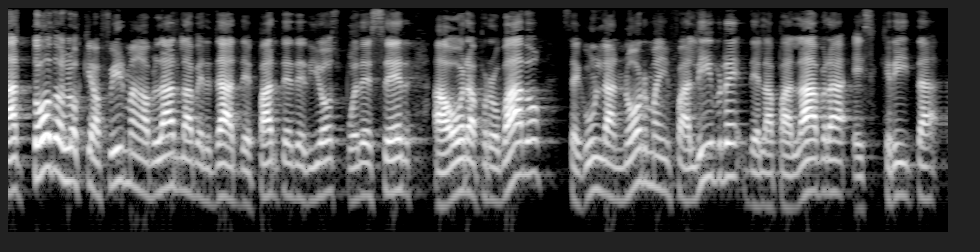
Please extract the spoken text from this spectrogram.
A todos los que afirman hablar la verdad de parte de Dios puede ser ahora probado según la norma infalible de la palabra escrita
